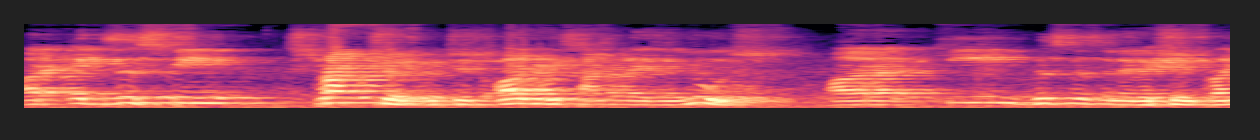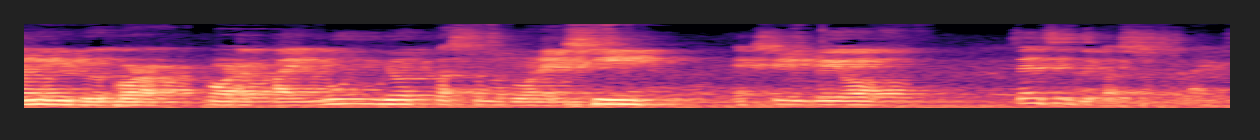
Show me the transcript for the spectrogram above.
or an existing structure which is already standardized in use or a key business innovation bringing into the product, product by knowing your customer to an extreme, extreme way of sensing the customer, right?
